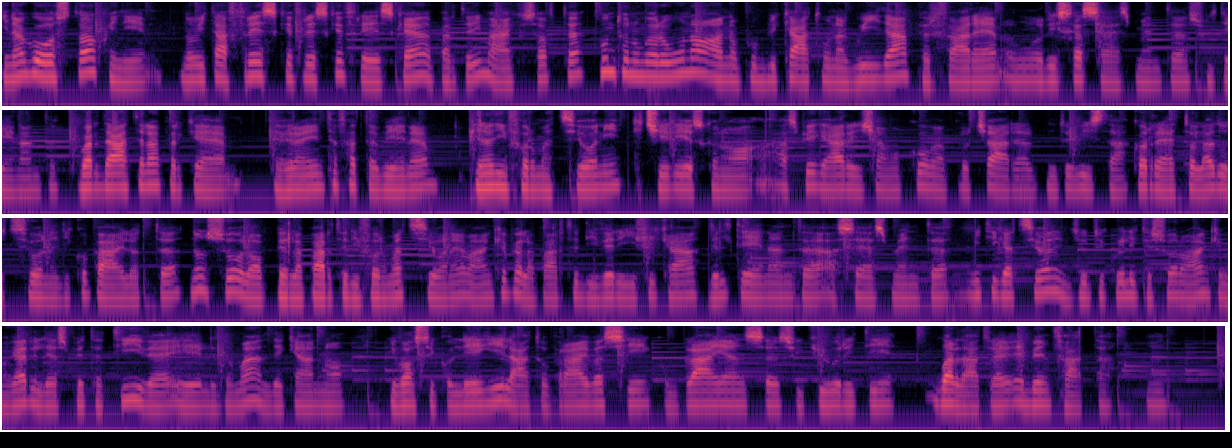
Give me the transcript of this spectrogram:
in agosto, quindi novità fresche, fresche, fresche da parte di Microsoft. Punto numero uno, hanno pubblicato una guida per fare un risk assessment sul tenant. Guardatela perché è veramente fatta bene piena di informazioni che ci riescono a spiegare diciamo come approcciare dal punto di vista corretto l'adozione di Copilot non solo per la parte di formazione ma anche per la parte di verifica del tenant, assessment, mitigazione di tutti quelli che sono anche magari le aspettative e le domande che hanno i vostri colleghi lato privacy, compliance, security. Guardatela, è ben fatta.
